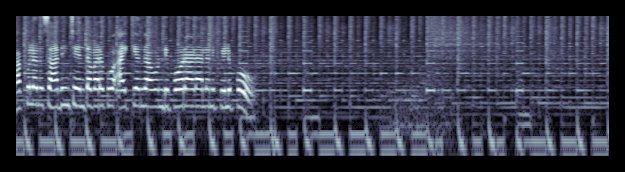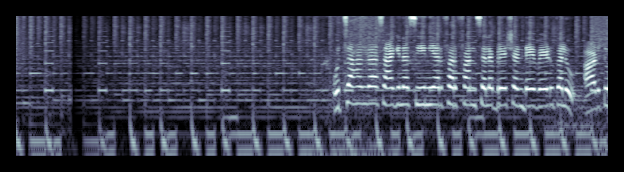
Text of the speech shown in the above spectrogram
హక్కులను సాధించేంత వరకు ఐక్యంగా ఉండి పోరాడాలని పిలుపు. ఉత్సాహంగా సాగిన senior for fun celebration day వేడుకలు. ఆడుతూ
